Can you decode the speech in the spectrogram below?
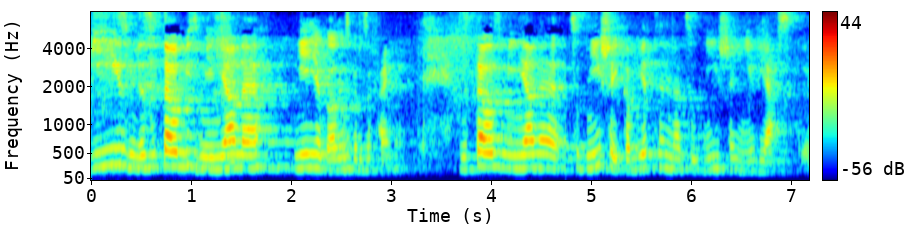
I zostało mi zmienione, nie, nie, bo on jest bardzo fajny. Zostało zmienione cudniejszej kobiety na cudniejszej niewiasty.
